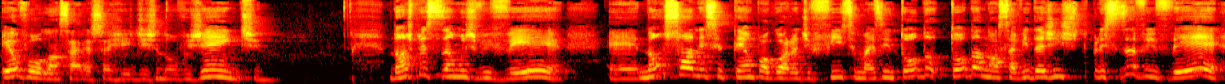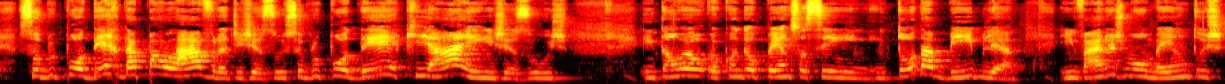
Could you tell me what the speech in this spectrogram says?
eu vou lançar essas redes de novo. Gente, nós precisamos viver, é, não só nesse tempo agora difícil, mas em todo, toda a nossa vida, a gente precisa viver sobre o poder da palavra de Jesus, sobre o poder que há em Jesus. Então, eu, eu, quando eu penso assim, em toda a Bíblia, em vários momentos,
